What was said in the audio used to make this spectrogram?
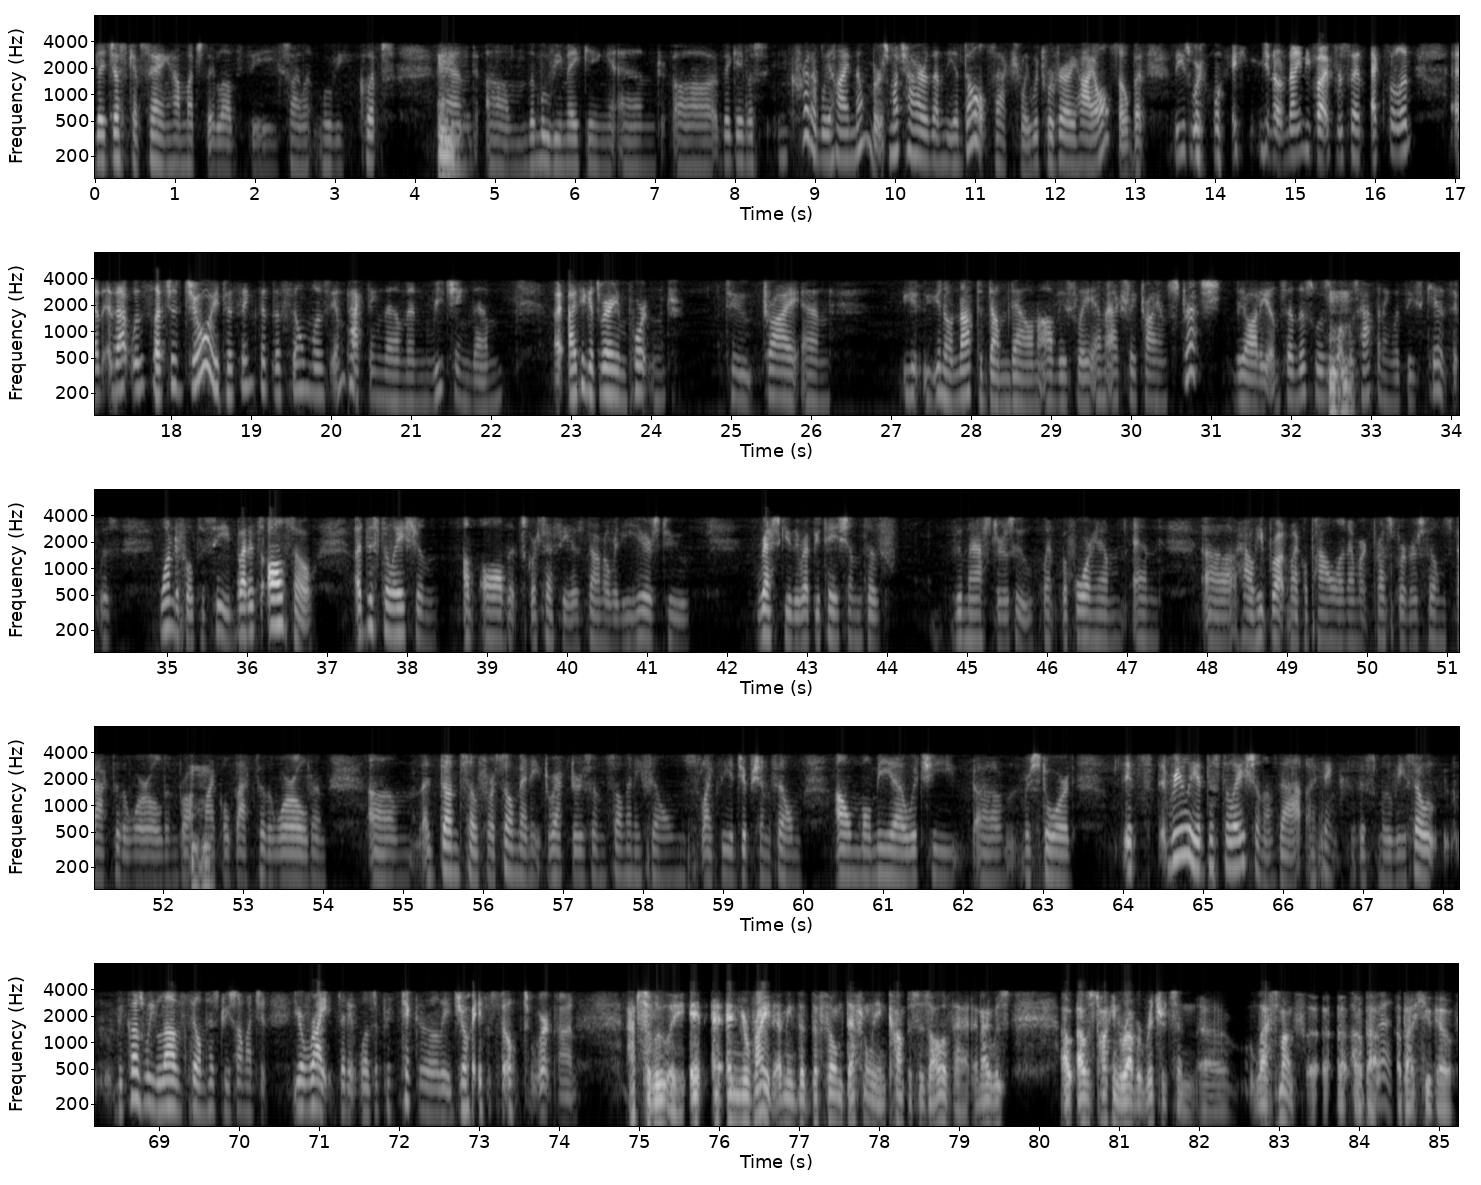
they just kept saying how much they love the silent movie clips Mm. and um the movie making. And uh they gave us incredibly high numbers much higher than the adults actually which were very high also. But these were like you know 95% excellent and that was such a joy to think that the film was impacting them and reaching them. I i think it's very important to try and you, you know not to dumb down obviously and actually try and stretch the audience. And this was what Mhm. was happening with these kids. It was wonderful to see. But it's also a distillation of all that Scorsese has done over the years to rescue the reputations of the masters who went before him and uh how he brought Michael Powell and Emeric Pressburger's films back to the world and brought Mhm. Michael back to the world and um had done so for so many directors and so many films like the Egyptian film Al Momia which he uh restored. It's really a distillation of that I think this movie. So because we love film history so much it, you're right that it was a particularly joyous film to work on Absolutely, it, and you're right. I mean, the the film definitely encompasses all of that. And I was, I, I was talking to Robert Richardson uh, last month uh, uh, Oh, about good. about Hugo,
